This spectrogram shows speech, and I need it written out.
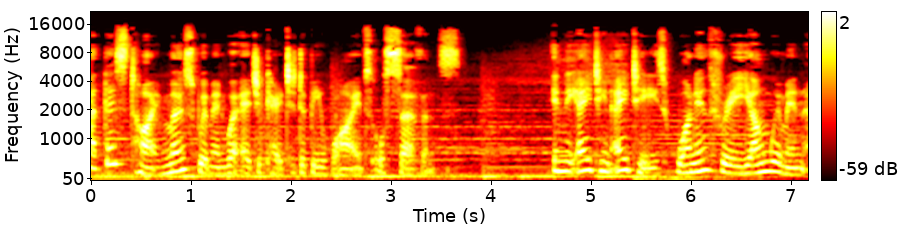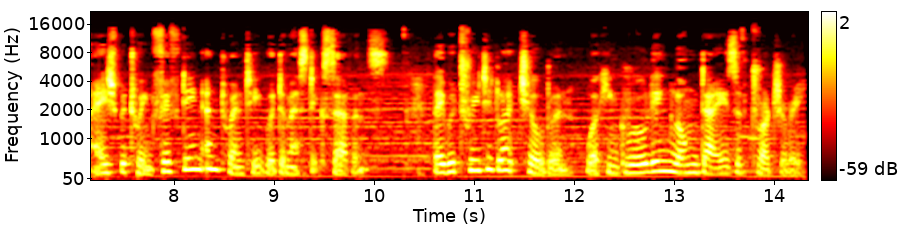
At this time, most women were educated to be wives or servants. In the 1880s, one in three young women aged between 15 and 20 were domestic servants. They were treated like children, working grueling long days of drudgery.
